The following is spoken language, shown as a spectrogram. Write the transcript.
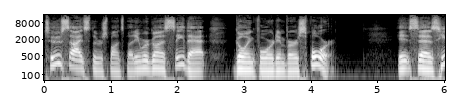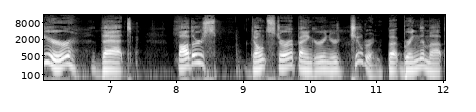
two sides to the responsibility, and we're going to see that going forward in verse four. It says here that fathers don't stir up anger in your children, but bring them up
